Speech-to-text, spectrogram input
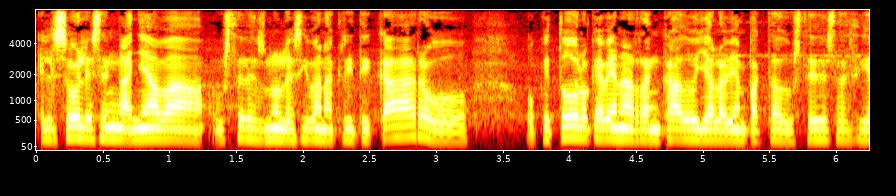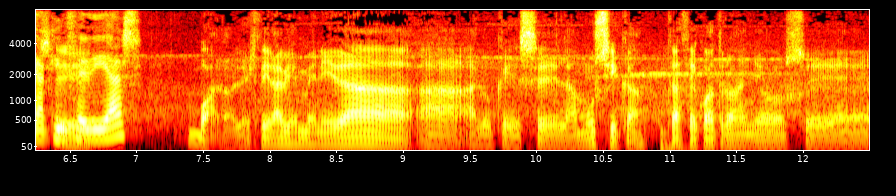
el PSOE les engañaba, ustedes no les iban a criticar o, que todo lo que habían arrancado ya lo habían pactado ustedes hacía 15 días. Bueno, les di la bienvenida a, lo que es eh, la música, que hace cuatro años eh,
